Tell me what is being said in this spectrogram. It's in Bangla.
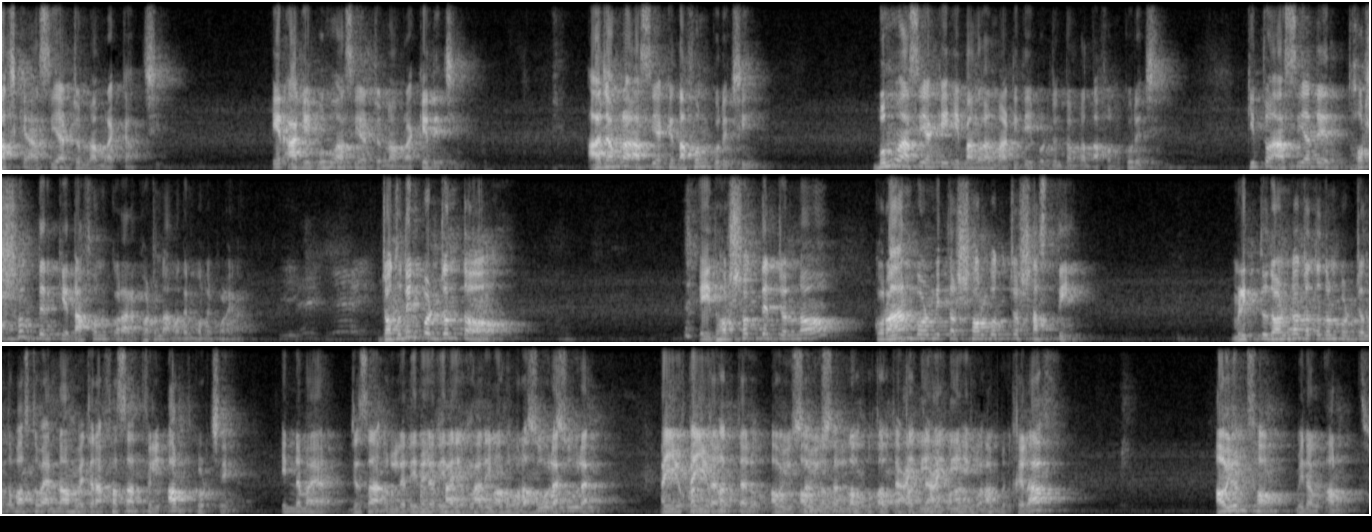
আজকে আসিয়ার জন্য আমরা কাঁদছি। এর আগে বহু আসিয়ার জন্য আমরা কেঁদেছি। আজ আমরা আসিয়াকে দাফন করেছি। বহু আসিয়াকে এই বাংলার মাটিতে এই পর্যন্ত আমরা দাফন করেছি। কিন্তু আসিয়াদের ধর্ষকদেরকে দাফন করার ঘটনা আমাদের মনে পড়ে না। যতদিন পর্যন্ত এই ধর্ষকদের জন্য কোরআন বর্ণিত সর্বোচ্চ শাস্তি, মৃত্যুদণ্ড যতদিন পর্যন্ত বাস্তবায়ন না হবে, যারা ফাসাদ ফিল আর্থ করছে ইন্নামা জাযাউল্লাযীনা ইউহারিবুনা রাসূলা আন ইউকাত্তালু আও ইউসাল্লাবু কাওতা আইদিহিম ওয়া মিন খিলাফ আও ইউনফাউ মিনাল আরদ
